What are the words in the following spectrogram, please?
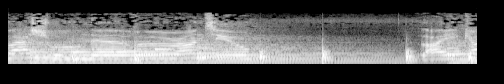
flash will never run to you. Like I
